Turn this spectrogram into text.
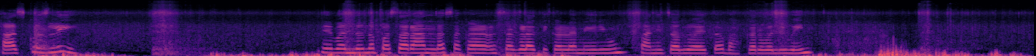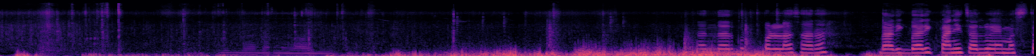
खास खुजली. हे बंधून पसारा आणला सकाळ सगळा तिकडला मेरीहून पाणी चालू आहे तर भाकरवली होईन अंधार कुठ पडला सारा. बारीक बारीक पाणी चालू आहे मस्त.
